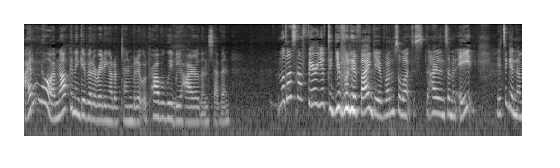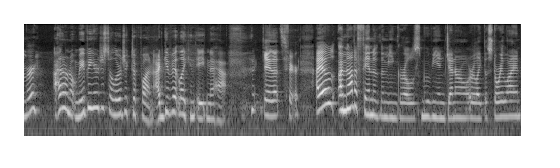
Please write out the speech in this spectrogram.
I don't know. I'm not going to give it a rating out of 10, but it would probably be higher than 7. Well, that's not fair. You have to give one if I gave one. So what? Higher than 7? 8? It's a good number. I don't know. Maybe you're just allergic to fun. I'd give it like an 8.5. okay, that's fair. I I'm not a fan of the Mean Girls movie in general or like the storyline,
